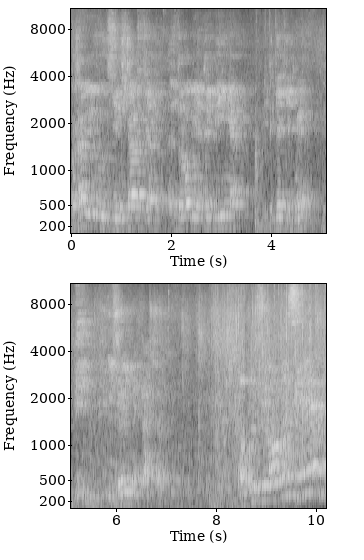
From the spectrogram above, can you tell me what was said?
Бажаю всім щастя, здоров'я, терпіння і таких, як ми, і всього їм найкращого. Оплески, оплески! Thank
